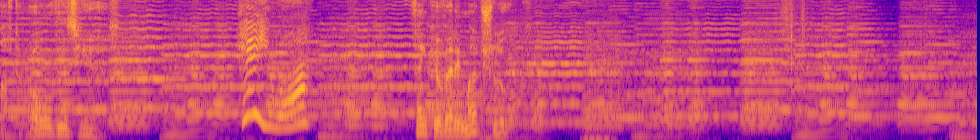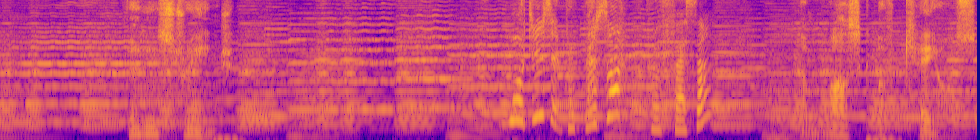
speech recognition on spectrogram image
After all these years. Here you are! Thank you very much, Luke. Very strange. What is it, Professor? Professor? The Mask of Chaos.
